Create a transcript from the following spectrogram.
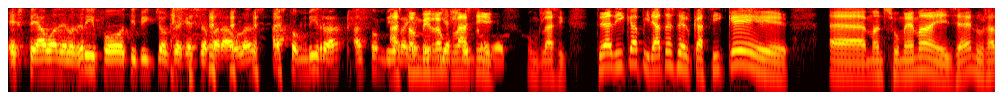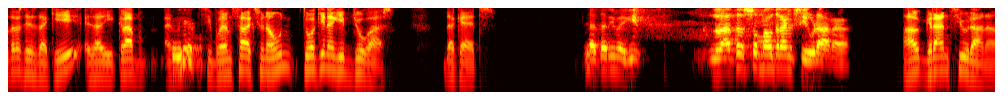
Este agua del grifo, típic jocs aquests de paraules. Aston Birra, Aston Birra. Aston Birra, un clàssic, un clàssic. T'he de dir que Pirates del Cacique eh, ens sumem a ells, eh? Nosaltres des d'aquí. És a dir, clar, em, si podem seleccionar un... Tu a quin equip jugues d'aquests? Ja tenim aquí. Nosaltres som el Dranc Siurana. El Gran Ciurana.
